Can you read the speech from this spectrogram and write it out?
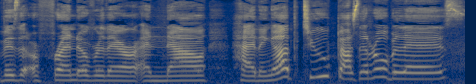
visit a friend over there and now heading up to Paso Robles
